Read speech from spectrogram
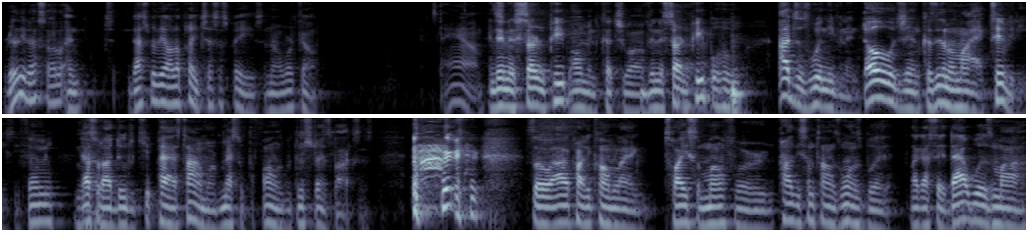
Really, that's all. And that's really all I played: chess and spades, and I work out. Damn. And then there's certain people. I'm gonna cut you off. Then there's certain people who I just wouldn't even indulge in because these are my activities. You feel me? That's what I do to keep pass time or mess with the phones with them stress boxes. so I probably call them like twice a month or probably sometimes once. But like I said, that was my.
